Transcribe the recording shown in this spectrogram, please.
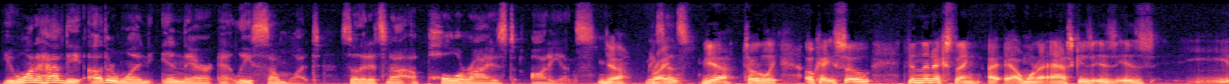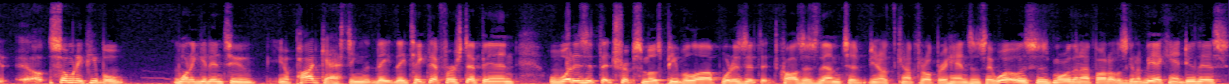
you want to have the other one in there at least somewhat so that it's not a polarized audience. Yeah. Make right. sense? Yeah. Totally. Okay. So then the next thing I, I want to ask is is is so many people want to get into you know podcasting they, they take that first step in what is it that trips most people up what is it that causes them to you know kind of throw up their hands and say whoa this is more than i thought it was going to be i can't do this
